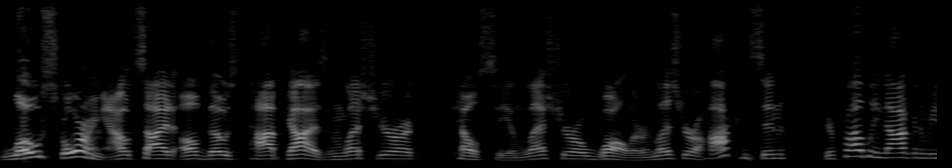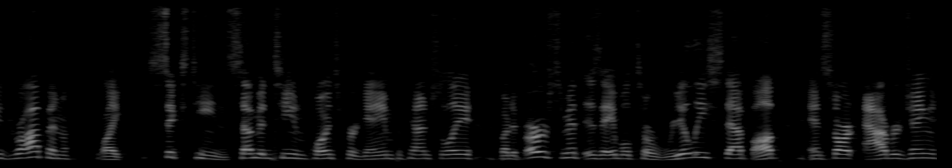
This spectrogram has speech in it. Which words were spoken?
low scoring outside of those top guys. Unless you're a Kelce, unless you're a Waller, unless you're a Hockenson, you're probably not going to be dropping like 16, 17 points per game potentially. But if Irv Smith is able to really step up and start averaging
